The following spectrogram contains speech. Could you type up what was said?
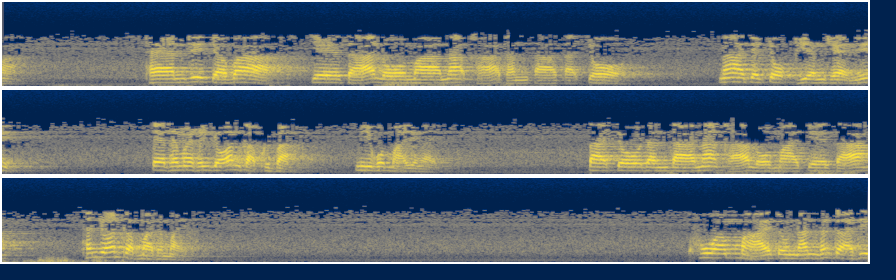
มา แทนที่จะว่าเจสาโลมานะขาทันตาตะโจ น่าจะจบเพียงแค่นี้ แต่ทำไมถึงย้อนกลับขึ้นมามีความหมายยังไง ตาโจดันตาหน้าขาโลมาเจสา ท่านย้อนกลับมาทำไม ความหมายตรงนั้นท่านก็อธิ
